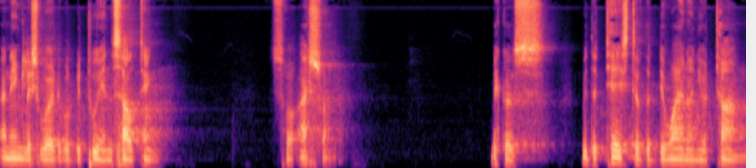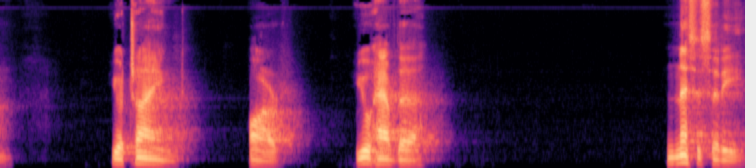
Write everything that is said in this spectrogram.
An English word would be too insulting. So, ashram. Because with the taste of the divine on your tongue, you're trying or you have the necessary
